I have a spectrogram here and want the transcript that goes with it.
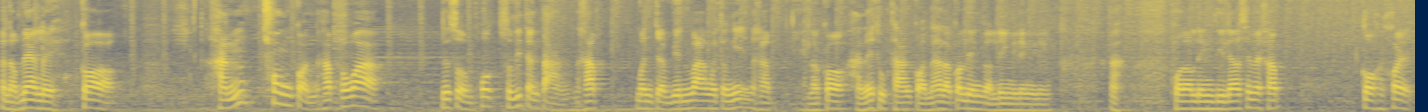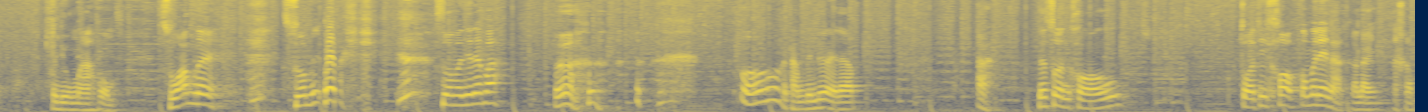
อันดับแรกเลยก็หันช่องก่อนนะครับ เพราะว่า ในส่วนพวกสวิตช์ต่างๆนะครับ มันจะเว้นว่างไว้ตรงนี้นะครับ แล้วก็หันให้ถูกทางก่อนนะเราก็เล็งก่อนเล็งเล็งเล็งอะพอเราเล็งดีแล้วใช่ไหมครับ ก็ค่อยๆพยุงมาผม สวมเลยสวมเฮ้ยสวมมันนี้ได้ปะเออโอ้ทำไปเรื่อยนะครับอะในส่วนของตัวที่ครอบก็ไม่ได้หนักอะไรนะครับ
